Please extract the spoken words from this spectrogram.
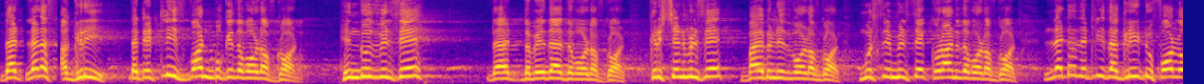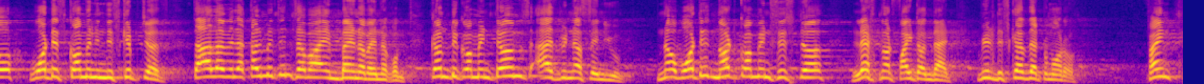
that let us agree that at least one book is the word of God. Hindus will say that the Veda is the word of God. Christian will say Bible is the word of God. Muslim will say Quran is the word of God. Let us at least agree to follow what is common in the scriptures. Come to common terms as between us and you. Now, what is not common, sister? Let's not fight on that. We'll discuss that tomorrow. Fine?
